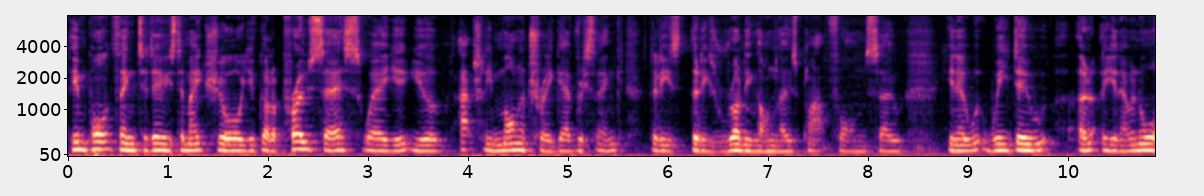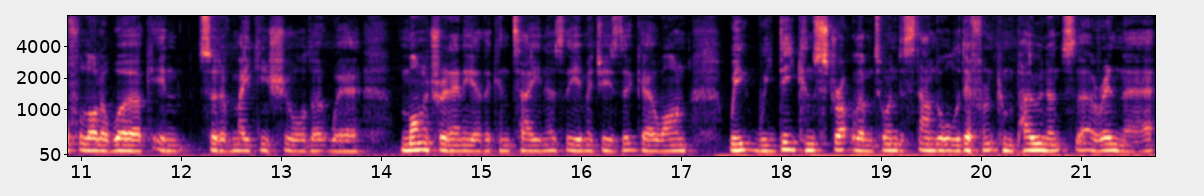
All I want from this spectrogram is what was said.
the important thing to do is to make sure you've got a process where you, you're actually monitoring everything that is that is running on those platforms. So, you know, we do a, you know an awful lot of work in sort of making sure that we're monitoring any of the containers, the images that go on. We we deconstruct them to understand all the different components that are in there,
